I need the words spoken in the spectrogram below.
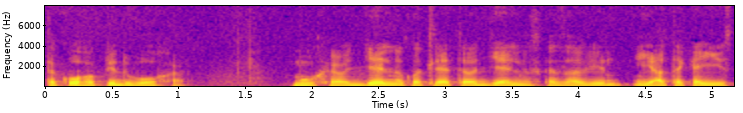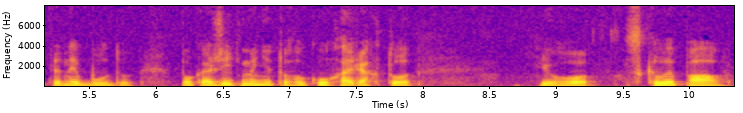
такого підвоха. Мухи віддільно, котлети віддільно, сказав він, я таке їсти не буду. Покажіть мені того кухаря, хто його склепав.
